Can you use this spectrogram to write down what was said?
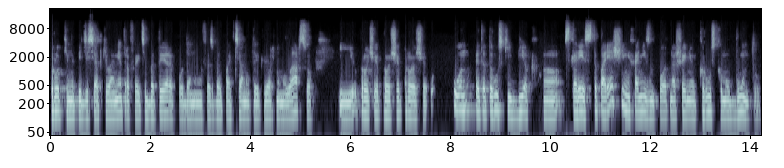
пробки на 50 километров, и эти БТРы, по данным ФСБ, подтянутые к Верхнему Ларсу и прочее, прочее, прочее, он, этот русский бег, а, скорее стопорящий механизм по отношению к русскому бунту,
